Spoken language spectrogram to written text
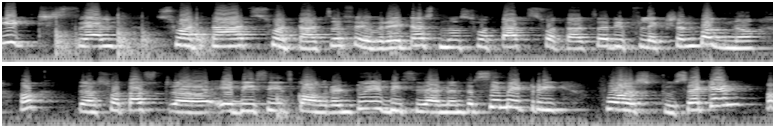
इट सेल्फ स्वतःच स्वतःचं फेवरेट असणं स्वतःच स्वतःचं रिफ्लेक्शन बघणं स्वतःच ABC is congruent to ABC त्यानंतर सिमेट्री फर्स्ट टू सेकंड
